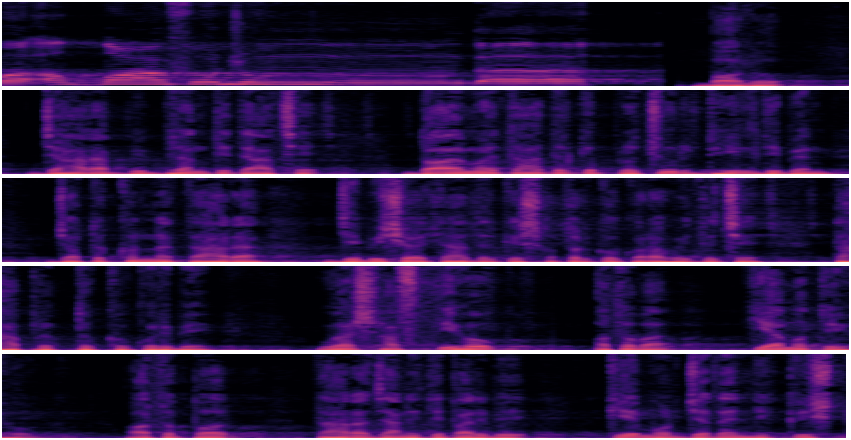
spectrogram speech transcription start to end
وأضعف جندا বলো যাহারা বিভ্রান্তিতে আছে দয়াময় তাহাদেরকে প্রচুর ঢিল দিবেন যতক্ষণ না তাহারা যে বিষয়ে তাহাদেরকে সতর্ক করা হইতেছে, তাহা প্রত্যক্ষ করিবে। উহা শাস্তি হোক অথবা কিয়ামতই হোক, অতঃপর তাহারা জানিতে পারিবে কে মর্যাদায় নিকৃষ্ট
